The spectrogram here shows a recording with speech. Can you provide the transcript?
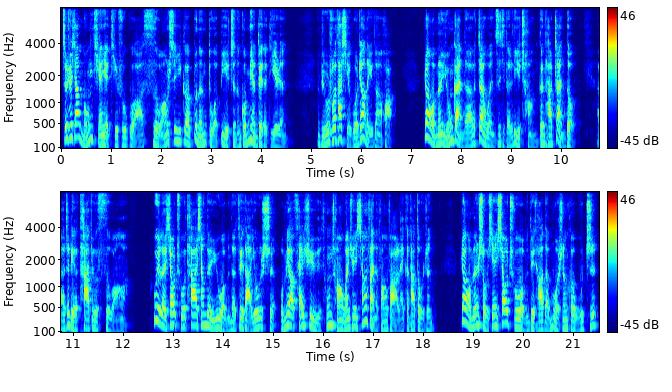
哲学家蒙恬也提出过啊，死亡是一个不能躲避、只能够面对的敌人。比如说，他写过这样的一段话。让我们勇敢地站稳自己的立场，跟他战斗。啊，这里的他就是死亡啊。为了消除他相对于我们的最大优势，我们要采取与通常完全相反的方法来跟他斗争。让我们首先消除我们对他的陌生和无知，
